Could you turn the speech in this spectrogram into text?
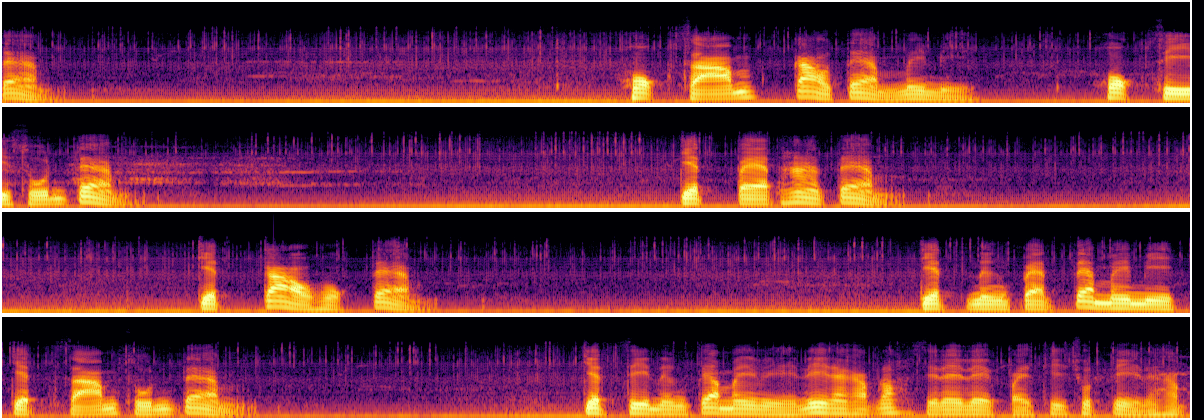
แต้มหกสามเก้าแต้มไม่มีหกสี่ศูนย์แต้มเจ็ดแปดห้าแต้มเจ็ดเก้าหกแต้มเจ็ดหนึ่งแปดแต้มไม่มีเจ็ดสามศูนย์แต้ม เจ็ดสี่หนึ่งแต้มไม่มีนี่นะครับเนาะสีได้เลขไปที่ชุดนี้นะครับ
